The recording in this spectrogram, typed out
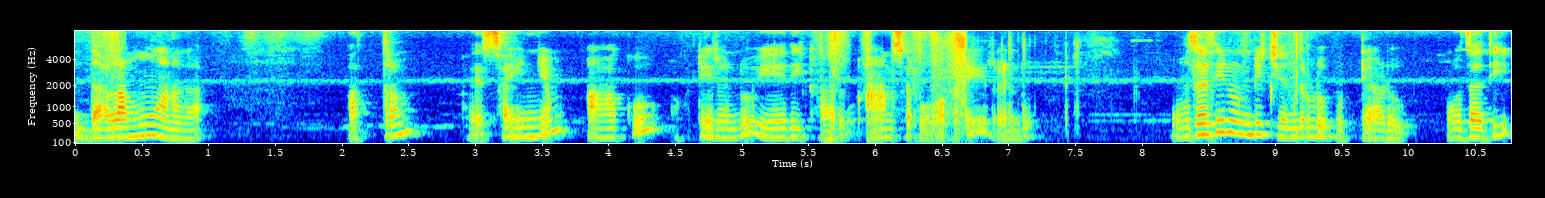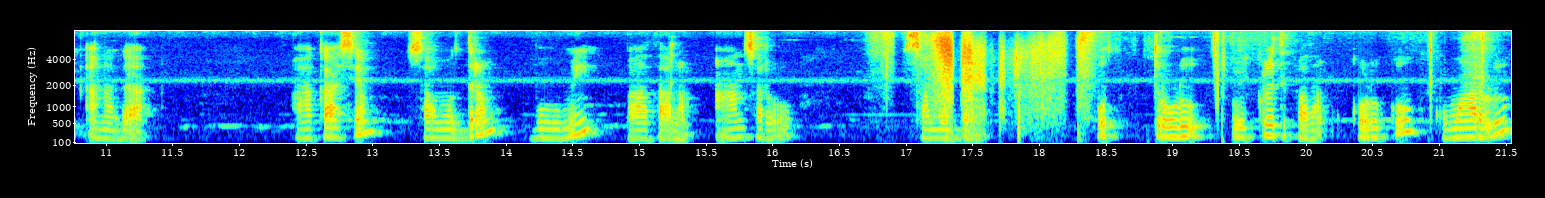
దళము అనగా పత్రం అదే సైన్యం ఆకు ఒకటి రెండు ఏది కాదు. ఆన్సర్ ఒకటి రెండు. ఉదది నుండి చంద్రుడు పుట్టాడు. ఉదది అనగా ఆకాశం సముద్రం భూమి పాతాళం. ఆన్సరు సముద్రం. పుత్రుడు వికృతి పదం. కొడుకు కుమారుడు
